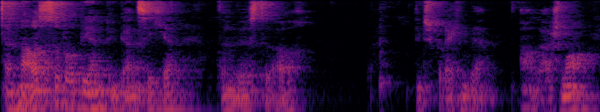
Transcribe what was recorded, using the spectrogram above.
das mal auszuprobieren, bin ganz sicher, dann wirst du auch entsprechender Engagement,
